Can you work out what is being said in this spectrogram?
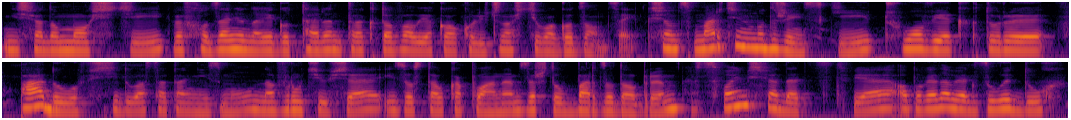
nieświadomości we wchodzeniu na jego teren traktował jako okoliczności łagodzącej. Ksiądz Marcin Modrzyński, człowiek, który wpadł w sidła satanizmu, nawrócił się i został kapłanem, zresztą bardzo dobrym, w swoim świadectwie opowiadał, jak zły duch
